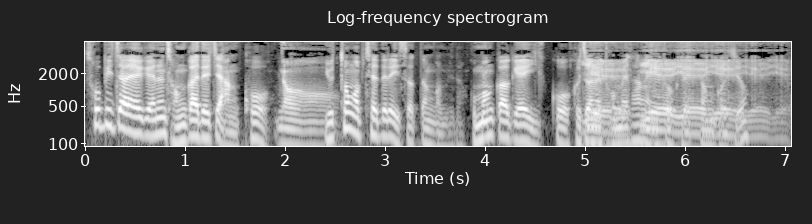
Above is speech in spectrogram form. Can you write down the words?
소비자에게는 전가되지 않고 어. 유통업체들에 있었던 겁니다. 구멍가게에 있고 그 전에 예, 도매상에 예, 있고 예, 그랬던 예, 거죠. 예, 예.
